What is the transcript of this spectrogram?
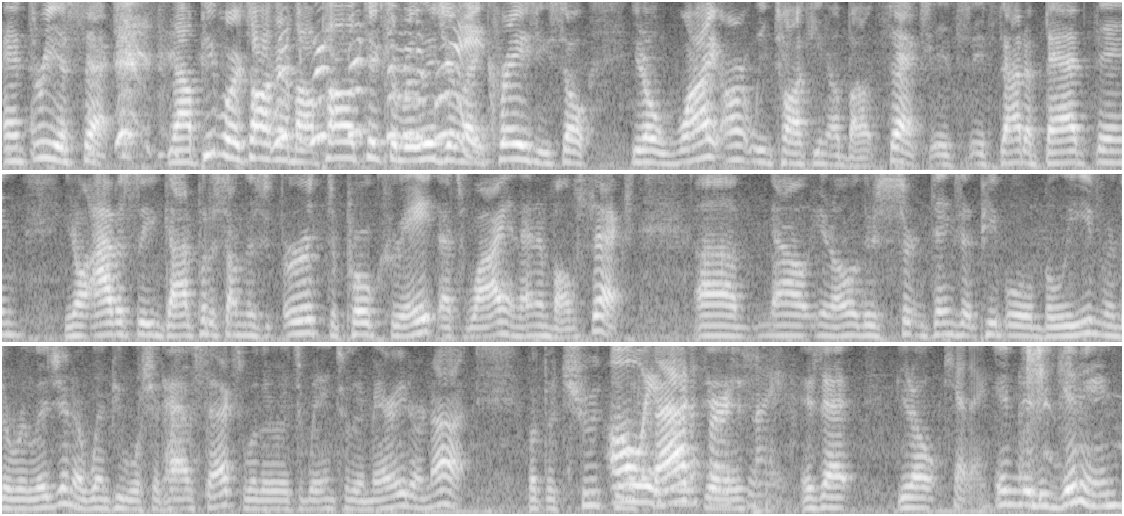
And three is sex. Now, people are talking about politics and religion like crazy. So, you know, why aren't we talking about sex? It's it's not a bad thing. You know, obviously God put us on this earth to procreate. That's why, and that involves sex. Um, now, you know, there's certain things that people believe in their religion or when people should have sex, whether it's waiting until they're married or not. But the truth to Always the on the fact is, night. is that you know, Kidding. in the beginning,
